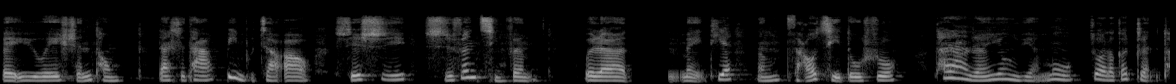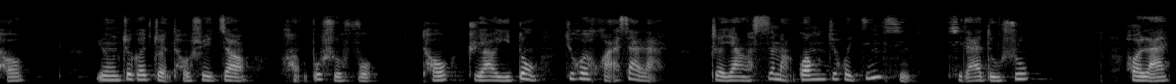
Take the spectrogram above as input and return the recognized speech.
被誉为神童，但是他并不骄傲，学习十分勤奋。为了每天能早起读书，他让人用原木做了个枕头，用这个枕头睡觉很不舒服，头只要一动就会滑下来，这样司马光就会惊醒起来读书。后来，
